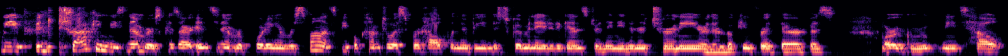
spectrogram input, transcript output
we've been tracking these numbers because our incident reporting and response, people come to us for help when they're being discriminated against or they need an attorney or they're looking for a therapist or a group needs help.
